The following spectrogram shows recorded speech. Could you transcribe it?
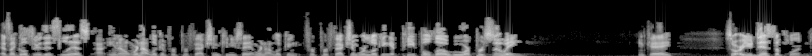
as I go through this list, uh, you know, we're not looking for perfection. Can you say that? We're not looking for perfection. We're looking at people, though, who are pursuing. Okay? So are you disciplined?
